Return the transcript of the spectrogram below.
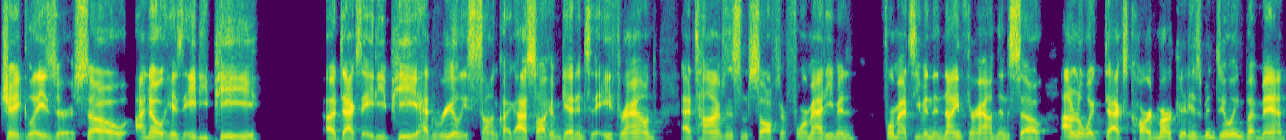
Jay Glazer. So I know his ADP, uh, Dak's ADP had really sunk. Like I saw him get into the eighth round at times in some softer format, even formats even the ninth round. And so I don't know what Dak's card market has been doing, but man,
